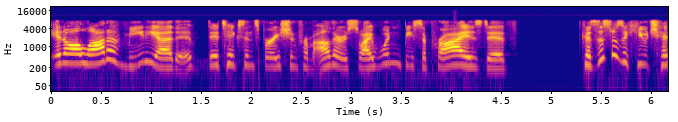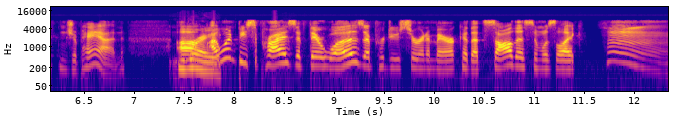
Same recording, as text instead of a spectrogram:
you know, a lot of media it, it takes inspiration from others. So I wouldn't be surprised if, because this was a huge hit in Japan. Um, Right. I wouldn't be surprised if there was a producer in America that saw this and was like, hmm,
